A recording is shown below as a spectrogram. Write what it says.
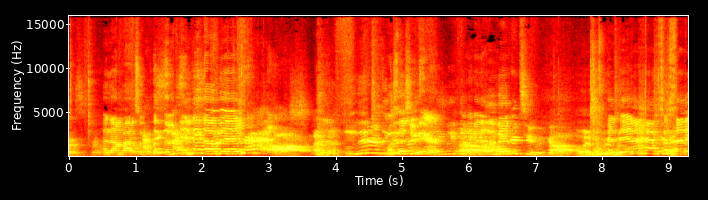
cause from, and I'm about to put them in the oven. Literally, Well, just since you're here. recently, maybe in the a oven. two ago. Wait, And then I have to set a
